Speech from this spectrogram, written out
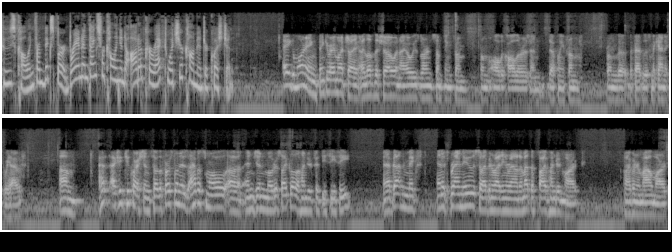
who's calling from Vicksburg. Brandon, thanks for calling into AutoCorrect. What's your comment or question? Hey, good morning. Thank you very much. I, I love the show, and I always learn something from, from all the callers, and definitely from from the, the fabulous mechanic we have. Um, actually two questions. So the first one is I have a small uh, engine motorcycle, 150cc, and I've gotten mixed, and it's brand new, so I've been riding around. I'm at the 500 mark, 500 mile mark.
